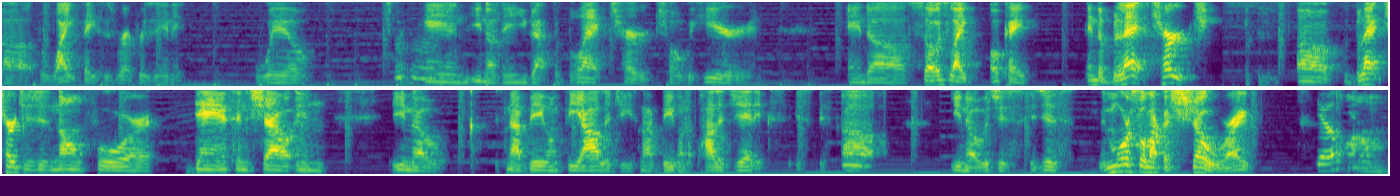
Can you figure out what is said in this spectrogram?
uh, the white face is represented well. Mhm. and you know then you got the black church over here. And and uh so it's like okay in the black church uh the black church is just known for dancing shouting you know it's not big on theology. It's not big on apologetics. It's it's uh you know it's just it's just more so like a show right Yep. um,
